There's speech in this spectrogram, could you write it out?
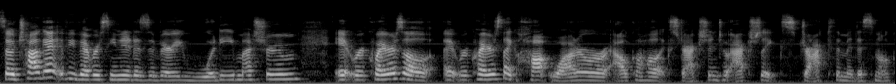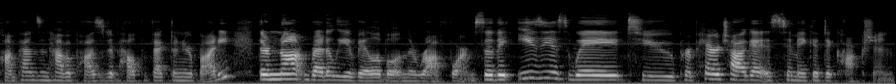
So chaga, if you've ever seen it, is a very woody mushroom. It requires a it requires like hot water or alcohol extraction to actually extract the medicinal compounds and have a positive health effect on your body. They're not readily available in the raw form. So the easiest way to prepare chaga is to make a decoction.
